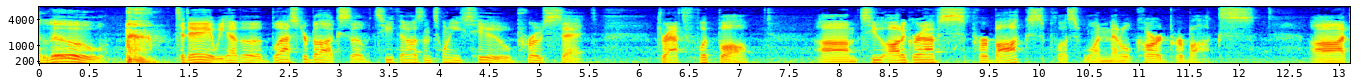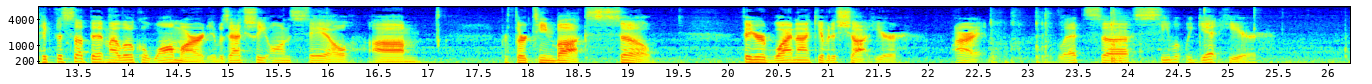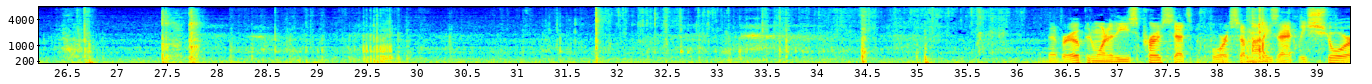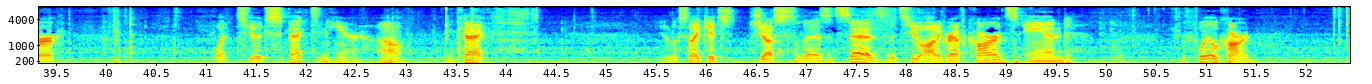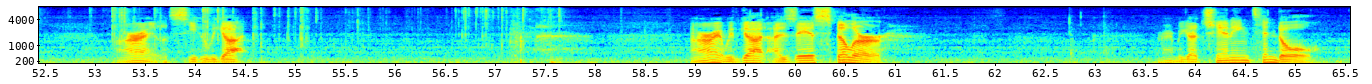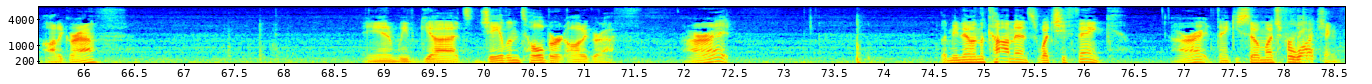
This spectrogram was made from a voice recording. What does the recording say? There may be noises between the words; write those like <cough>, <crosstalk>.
Hello. <clears throat> Today we have a blaster box of 2022 Pro Set Draft Football. Um, two autographs per box plus one metal card per box. Uh, I picked this up at my local Walmart. It was actually on sale um, for 13 bucks. So, figured why not give it a shot here. All right, let's uh, see what we get here. Never opened one of these pro sets before, so I'm not exactly sure what to expect in here. Oh, okay. It looks like it's just as it says, the two autograph cards and the foil card. All right, let's see who we got. All right, we've got Isaiah Spiller. All right, we got Channing Tindall autograph. And we've got Jalen Tolbert autograph. All right. Let me know in the comments what you think. All right. Thank you so much for watching.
